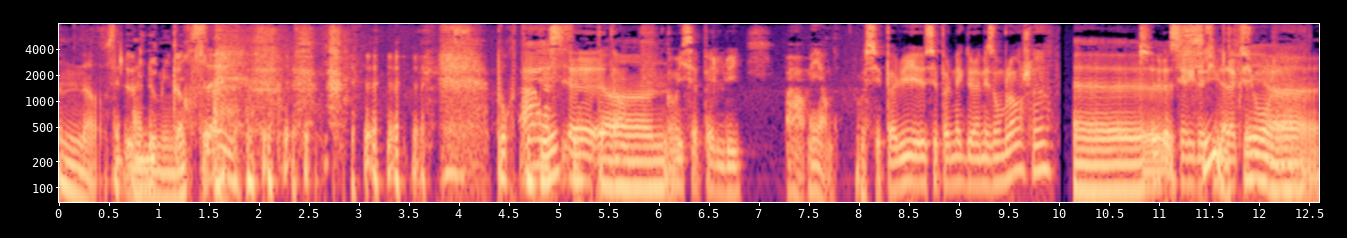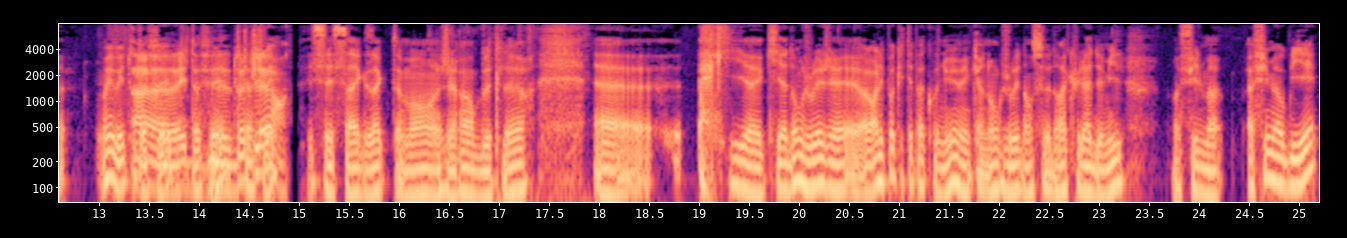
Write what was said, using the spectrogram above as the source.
Non, c'est pas Dominique. Pour ah, c'est euh, un... comment il s'appelle lui? Ah merde, oh, c'est pas lui, c'est pas le mec de la Maison Blanche là? Euh, la série de films d'action. Euh... Oui, oui, tout à fait, ah, tout à fait. Butler? C'est ça exactement, Gérard Butler, qui qui a donc joué. Alors à l'époque, il était pas connu, mais qui a donc joué dans ce Dracula 2000, un film un film à oublier,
